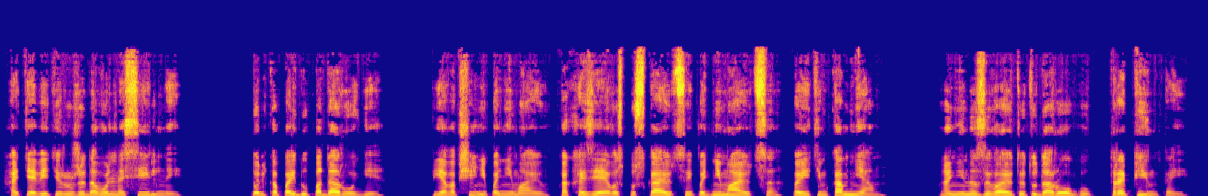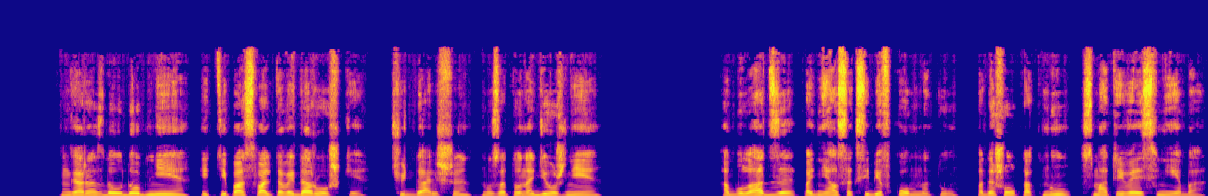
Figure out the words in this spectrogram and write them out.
хотя ветер уже довольно сильный. Только пойду по дороге. Я вообще не понимаю, как хозяева спускаются и поднимаются по этим камням. Они называют эту дорогу тропинкой. Гораздо удобнее идти по асфальтовой дорожке, чуть дальше, но зато надежнее. Абуладзе поднялся к себе в комнату, подошел к окну, всматриваясь в небо.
